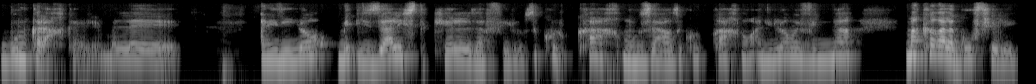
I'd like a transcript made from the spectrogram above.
בונקלח כאלה, מלא... אני לא מעיזה להסתכל על זה אפילו, זה כל כך מוזר, זה כל כך נורא, אני לא מבינה מה קרה לגוף שלי,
